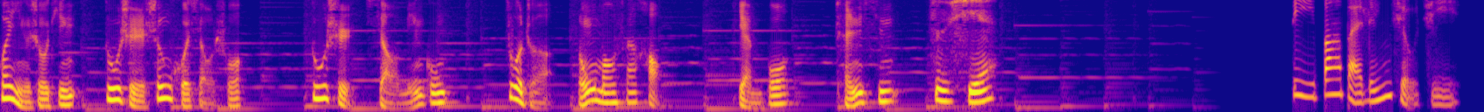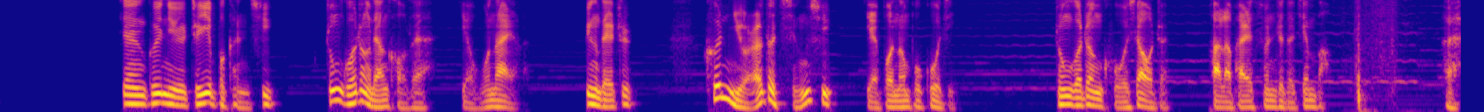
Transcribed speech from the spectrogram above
欢迎收听都市生活小说《都市小民工》，作者龙猫三号，演播陈鑫、子邪，第八百零九集。见闺女执意不肯去，钟国正两口子也无奈了，病得治，可女儿的情绪也不能不顾及。钟国正苦笑着拍了拍孙志的肩膀。哎呀，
